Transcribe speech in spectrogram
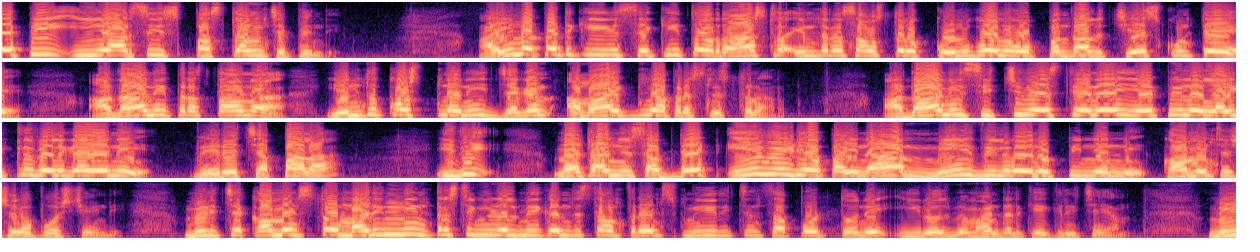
ఏపీఈఆర్సీ స్పష్టంగా చెప్పింది. అయినప్పటికీ సెకీతో రాష్ట్ర ఇంధన సంస్థలు కొనుగోలు ఒప్పందాలు చేసుకుంటే అదానీ ప్రస్తావన ఎందుకు వస్తుందని జగన్ అమాయకంగా ప్రశ్నిస్తున్నారు. అదానీ స్విచ్ వేస్తేనే ఏపీలో లైట్లు వెలిగాయని వేరే చెప్పాలా? ఇది మెటా న్యూస్ అప్డేట్ ఈ వీడియో పైన మీ విలువైన ఒపీనియన్ని కామెంట్ సెక్షన్లో పోస్ట్ చేయండి. మీరు ఇచ్చే కామెంట్స్తో మరిన్ని ఇంట్రెస్టింగ్ వీడియోలు మీకు అందిస్తాం ఫ్రెండ్స్ మీరు ఇచ్చిన సపోర్ట్తోనే ఈ రోజు మేము హండ్రెడ్ కేక్ రీచ్ అయ్యాం. మీ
